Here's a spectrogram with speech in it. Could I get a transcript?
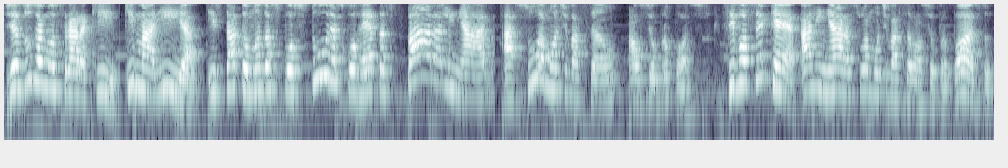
Jesus vai mostrar aqui que Maria está tomando as posturas corretas para alinhar a sua motivação ao seu propósito. Se você quer alinhar a sua motivação ao seu propósito,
